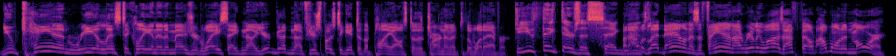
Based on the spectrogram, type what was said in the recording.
You can realistically and in a measured way say, no, you're good enough. You're supposed to get to the playoffs, to the tournament, to the whatever. Do you think there's a segment? But I was let down as a fan. I really was. I felt I wanted more.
